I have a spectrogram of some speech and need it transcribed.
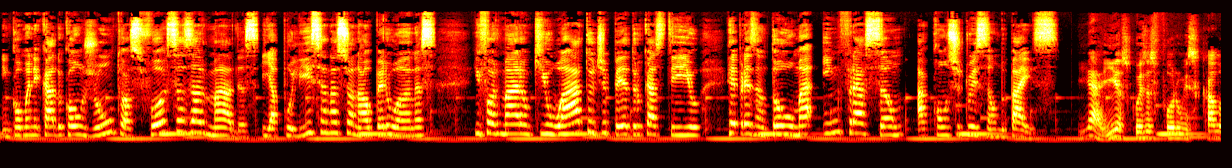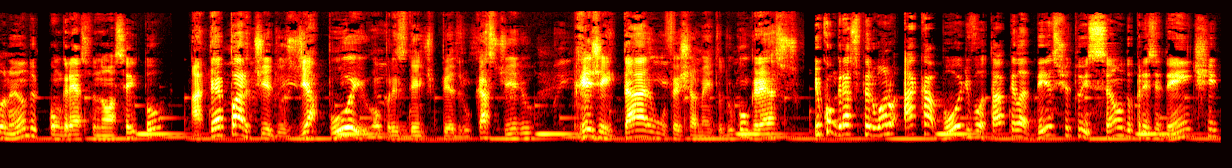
Em comunicado conjunto, as Forças Armadas e a Polícia Nacional Peruanas informaram que o ato de Pedro Castillo representou uma infração à Constituição do país. E aí as coisas foram escalonando, o Congresso não aceitou. Até partidos de apoio ao presidente Pedro Castilho rejeitaram o fechamento do Congresso. E o Congresso peruano acabou de votar pela destituição do presidente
